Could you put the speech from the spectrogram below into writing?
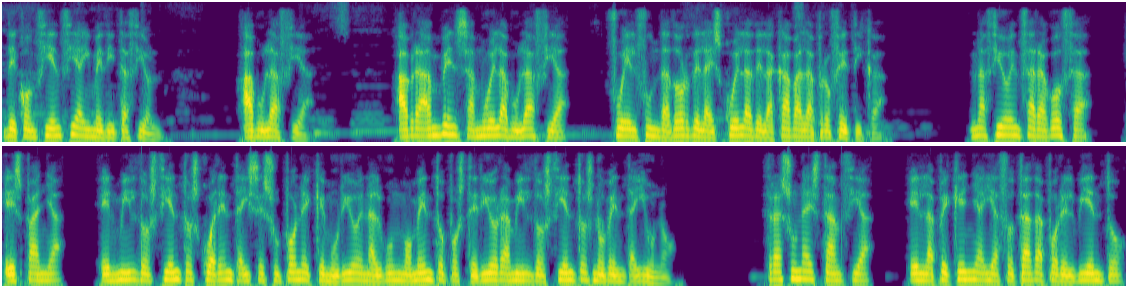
de conciencia y meditación. Abulafia. Abraham Ben Samuel Abulafia, fue el fundador de la escuela de la Cábala profética. Nació en Zaragoza, España, en 1240 y se supone que murió en algún momento posterior a 1291. Tras una estancia, en la pequeña y azotada por el viento,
